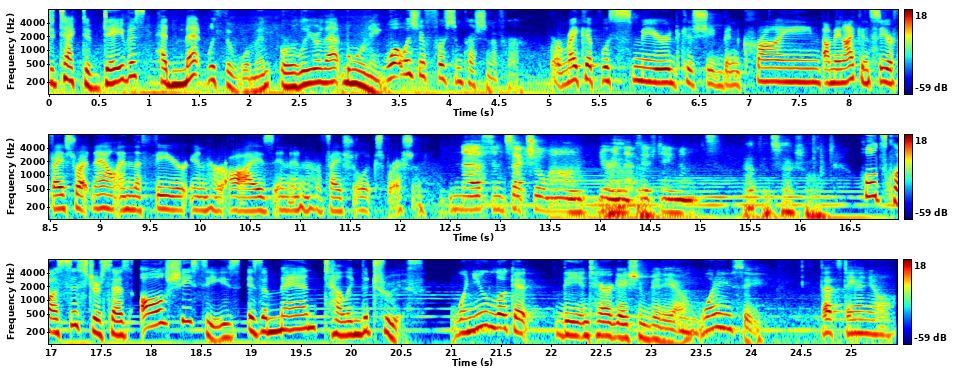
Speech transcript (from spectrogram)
Detective Davis had met with the woman earlier that morning. What was your first impression of her? Her makeup was smeared because she'd been crying. I mean, I can see her face right now and the fear in her eyes and in her facial expression. Nothing sexual went on during that 15 minutes. Nothing sexual. Holtzclaw's sister says all she sees is a man telling the truth. When you look at the interrogation video, hmm. what do you see? That's Daniel.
